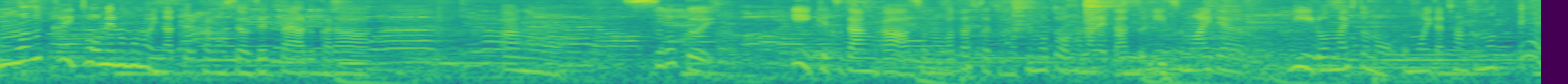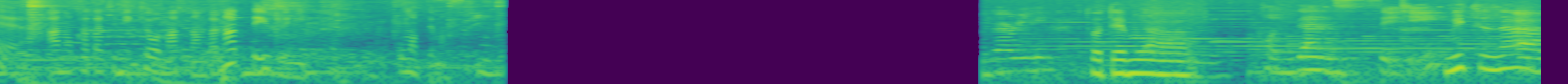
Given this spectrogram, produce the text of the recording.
もう一回透明のものになってる可能性は絶対あるからあのすごくいい決断がその私たちの手元を離れた後にそのアイデアにいろんな人の思いがちゃんと乗ってあの形に今日なったんだなっていうふうに思ってます。とても.密な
